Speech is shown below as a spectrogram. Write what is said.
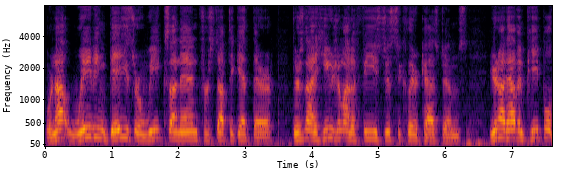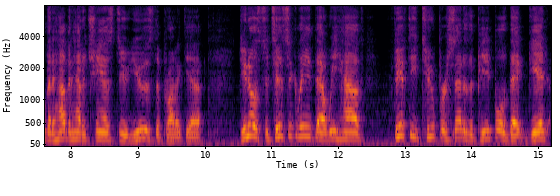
We're not waiting days or weeks on end for stuff to get there. There's not a huge amount of fees just to clear customs. You're not having people that haven't had a chance to use the product yet. Do you know statistically that we have 52% of the people that get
